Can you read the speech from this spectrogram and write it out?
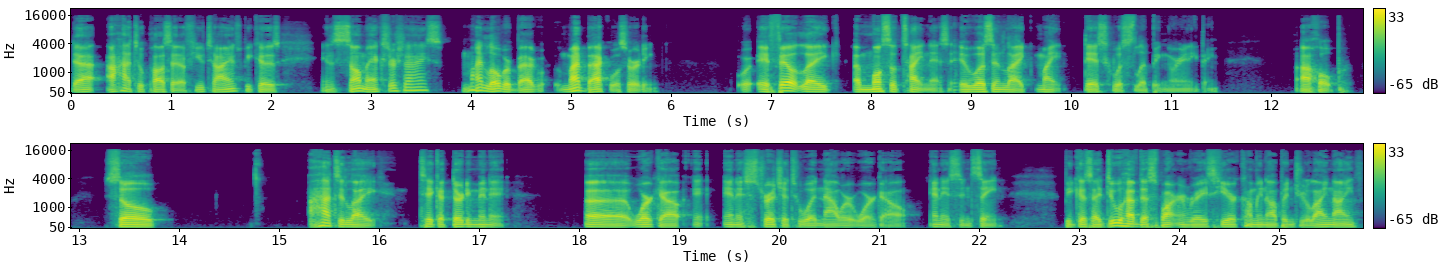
that I had to pause it a few times because in some exercise, my lower back, my back was hurting. it felt like a muscle tightness. It wasn't like my disc was slipping or anything. I hope. So I had to like take a 30 minute uh workout and stretch it to an hour workout and it's insane because I do have the Spartan race here coming up in July 9th.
